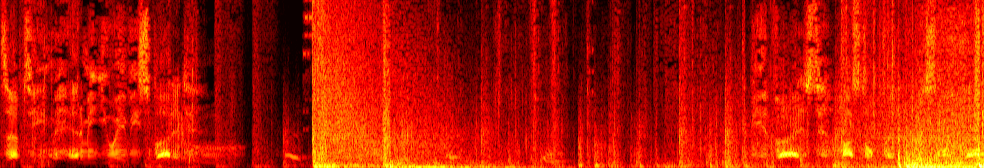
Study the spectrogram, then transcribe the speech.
Heads up, team. Enemy UAV spotted. Be advised. Hostile predator missile inbound.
